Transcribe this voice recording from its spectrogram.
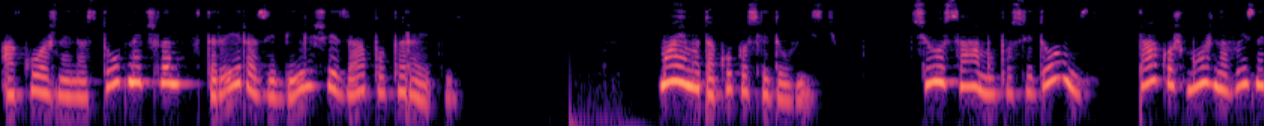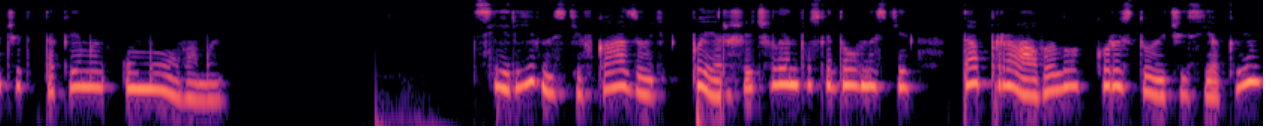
а кожний наступний член в 3 рази більший за попередній. Маємо таку послідовність. Цю саму послідовність також можна визначити такими умовами. Ці рівності вказують перший член послідовності та правило, користуючись яким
